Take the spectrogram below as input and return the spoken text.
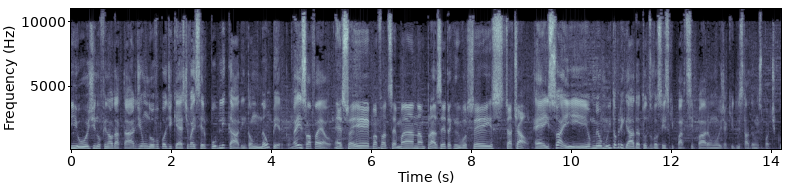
E hoje, no final da tarde, um novo podcast vai ser publicado. Então não percam. Não é isso, Rafael? É isso aí, bom final de semana, um prazer estar aqui com vocês. Tchau, tchau. É isso aí. E o meu muito obrigado a todos vocês que participaram hoje aqui do Estadão Esporte Clube.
